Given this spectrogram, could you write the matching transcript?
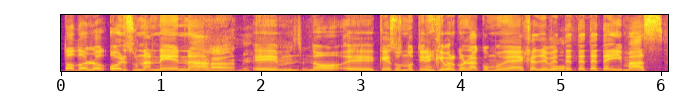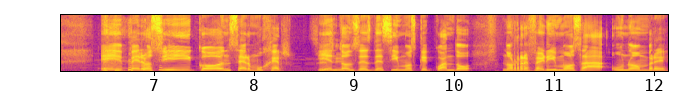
Todo lo, o eres una nena, Ajá, em, sí, sí. ¿no? Eh, que esos no tienen que ver con la comunidad LGBT, TTI más, eh, pero sí con ser mujer. Sí, y sí. entonces decimos que cuando nos referimos a un hombre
